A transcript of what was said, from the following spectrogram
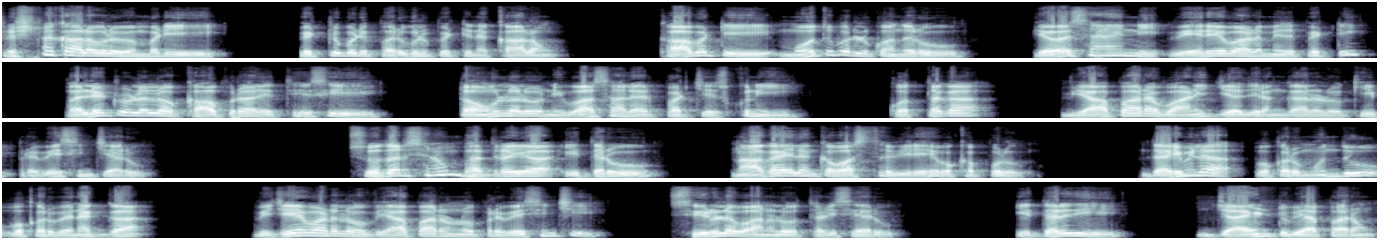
కృష్ణకాలువల వెంబడి పెట్టుబడి పరుగులు పెట్టిన కాలం. కాబట్టి మోతుబరులు కొందరు వ్యవసాయాన్ని వేరే వాళ్ళ మీద పెట్టి పల్లెటూళ్ళలో కాపురాలు ఎత్తేసి టౌన్లలో నివాసాలు ఏర్పాటు చేసుకుని కొత్తగా వ్యాపార వాణిజ్యాది రంగాలలోకి ప్రవేశించారు. సుదర్శనం భద్రయ్య ఇద్దరు నాగాయలంక వాస్తవ్యులే ఒకప్పుడు. దరిమిల ఒకరు ముందు ఒకరు వెనగ్గా విజయవాడలో వ్యాపారంలో ప్రవేశించి సిరులవానలో తడిశారు. ఇద్దరిది జాయింట్ వ్యాపారం.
